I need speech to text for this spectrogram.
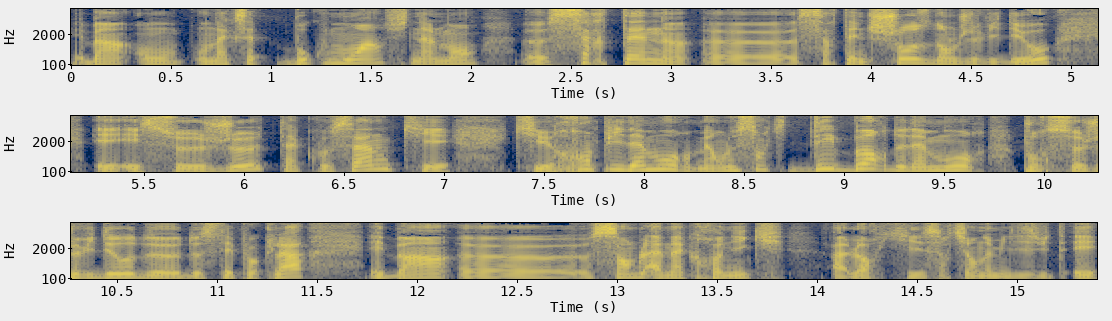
eh ben, on, on accepte beaucoup moins finalement euh, certaines, euh, certaines choses dans le jeu vidéo. Et, et ce jeu, Taco-san, qui est, qui est rempli d'amour, mais on le sent qui déborde d'amour pour ce jeu vidéo de, de cette époque-là, eh ben, semble anachronique alors qu'il est sorti en 2018. Et,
